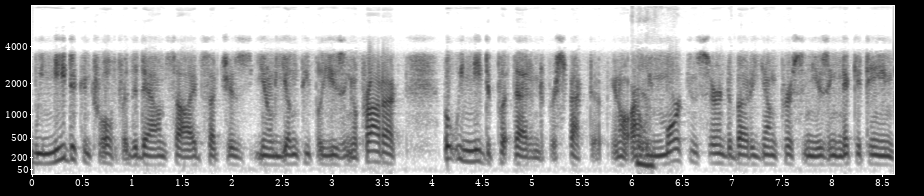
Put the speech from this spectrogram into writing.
we need to control for the downside, such as you know young people using a product, but we need to put that into perspective. You know, are yeah. we more concerned about a young person using nicotine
